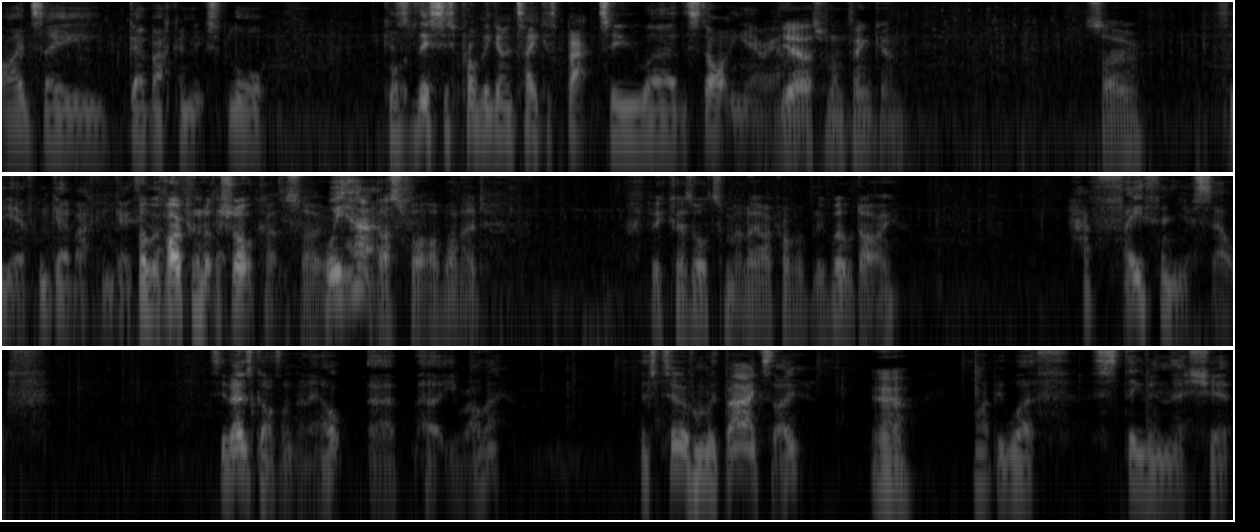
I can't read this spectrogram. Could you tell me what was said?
I'd say go back and explore because this is probably going to take us back to uh, the starting area. Yeah, that's what I'm thinking. So, So yeah, if we go back and go. but we've opened up the shortcut, so We have. That's what I wanted. Because ultimately, I probably will die. Have faith in yourself. See, those guys aren't going to help uh, hurt you, rather. There's two of them with bags though. Yeah. Might be worth stealing their shit.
